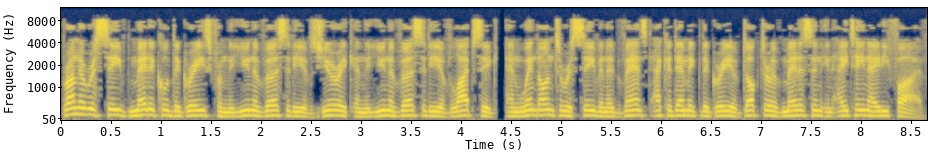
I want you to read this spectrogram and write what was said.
Brunner received medical degrees from the University of Zurich and the University of Leipzig, and went on to receive an advanced academic degree of Doctor of Medicine in 1885.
